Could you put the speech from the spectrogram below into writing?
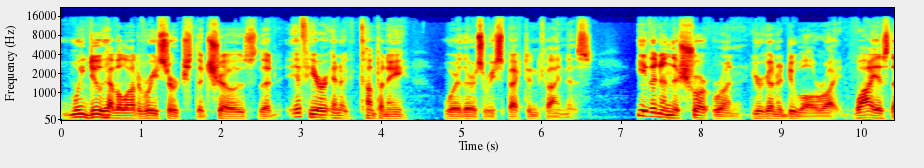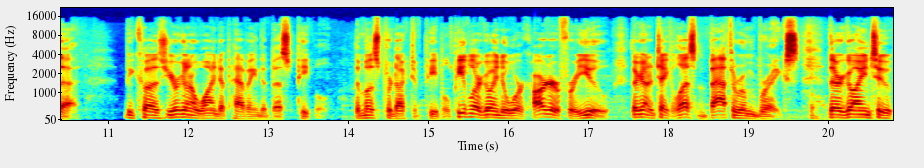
we do have a lot of research that shows that if you're in a company where there's respect and kindness, even in the short run, you're going to do all right. Why is that? Because you're going to wind up having the best people the most productive people. People are going to work harder for you. They're going to take less bathroom breaks. They're going to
